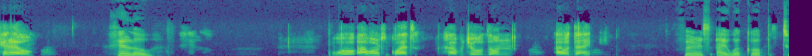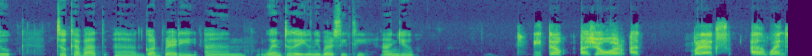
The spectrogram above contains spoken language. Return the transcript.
Hello. Hello. Well, about what have you done all day? First, I woke up, took took a bath, uh, got ready, and went to the university. And you? I took a shower at breaks and went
